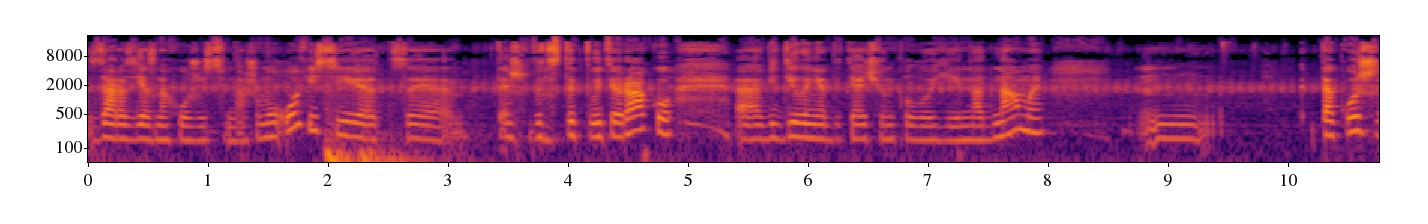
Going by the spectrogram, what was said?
Зараз я знаходжусь в нашому офісі. Це теж в інституті раку, е, відділення дитячої онкології над нами. Також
